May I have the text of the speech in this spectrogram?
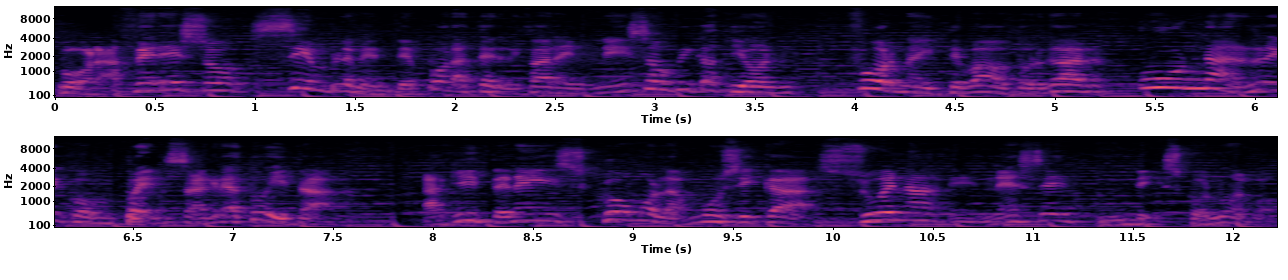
por hacer eso, simplemente por aterrizar en esa ubicación, Fortnite te va a otorgar una recompensa gratuita. Aquí tenéis cómo la música suena en ese disco nuevo.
